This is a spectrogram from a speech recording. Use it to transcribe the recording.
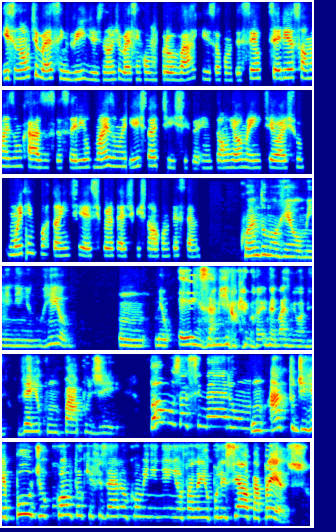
E se não tivessem vídeos, não tivessem como provar que isso aconteceu, seria só mais um caso, seria mais uma estatística. Então, realmente, eu acho muito importante esses protestos que estão acontecendo. Quando morreu o menininho no Rio, um meu ex-amigo, que agora não é mais meu amigo, veio com um papo de vamos assinar um, um, ato de repúdio contra o que fizeram com o menininho. Eu falei, o policial está preso.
